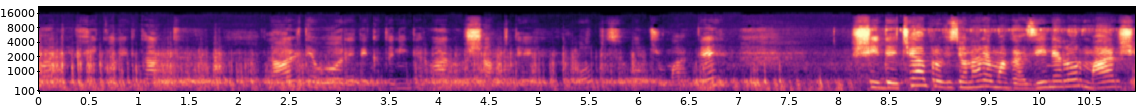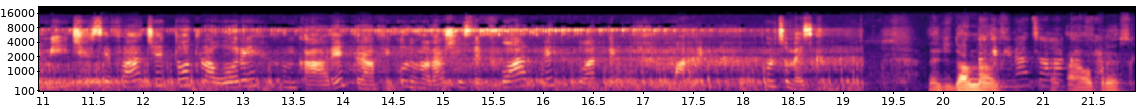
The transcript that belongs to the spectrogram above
poate fi colectat la alte ore decât în intervalul 7-8, 8 jumate? Și de ce aprovizionarea magazinelor mari și mici se face tot la ore în care traficul în oraș este foarte, foarte mare? Mulțumesc! Deci, doamna, Dimineața la a, cafea. opresc.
